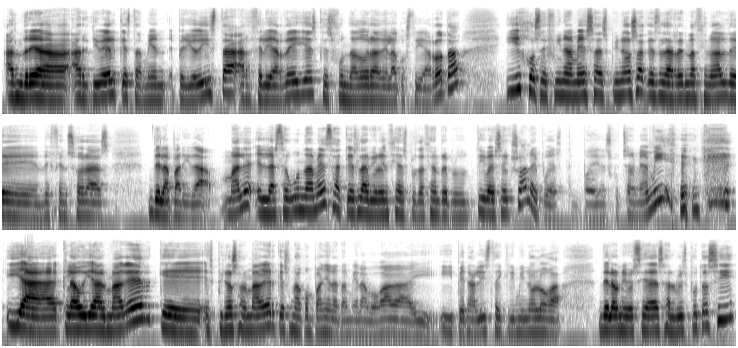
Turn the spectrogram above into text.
Andrea Artibel, que es también periodista, Arcelia Reyes, que es fundadora de La Costilla Rota, y Josefina Mesa Espinosa, que es de la Red Nacional de Defensoras de la Paridad, ¿vale? En la segunda mesa, que es la violencia de explotación reproductiva y sexual, ahí pues, pueden escucharme a mí, y a Claudia Almaguer, que Espinosa Almaguer, que es una compañera también abogada y, penalista y criminóloga de la Universidad de San Luis Potosí,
